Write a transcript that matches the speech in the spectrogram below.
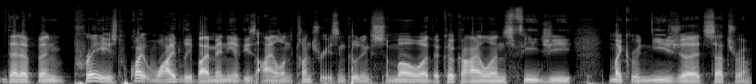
that have been praised quite widely by many of these island countries, including Samoa, the Cook Islands, Fiji, Micronesia, etc.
